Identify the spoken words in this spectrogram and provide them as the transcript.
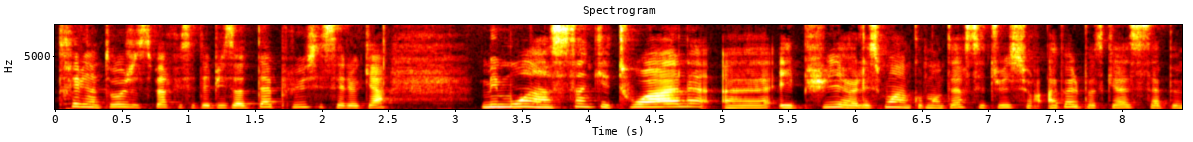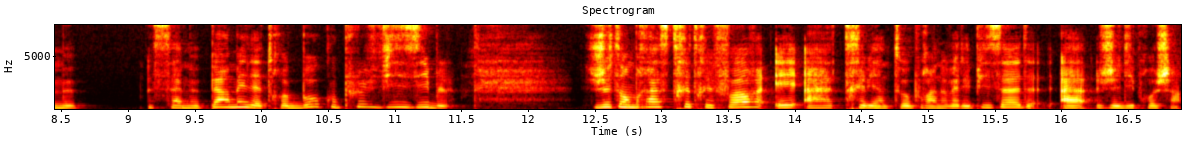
très bientôt. J'espère que cet épisode t'a plu. Si c'est le cas, Mets-moi un 5 étoiles euh, et puis euh, laisse-moi un commentaire si tu es sur Apple Podcast, ça, me, ça me permet d'être beaucoup plus visible. Je t'embrasse très très fort et à très bientôt pour un nouvel épisode. À jeudi prochain.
